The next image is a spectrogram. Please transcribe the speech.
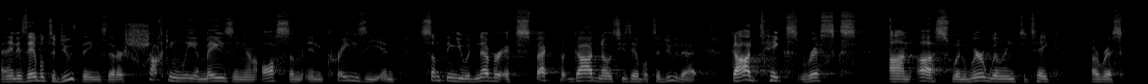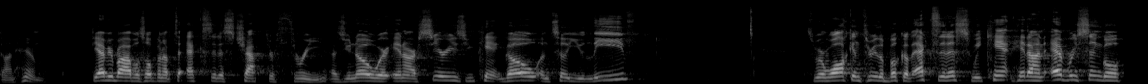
And he's able to do things that are shockingly amazing and awesome and crazy and something you would never expect, but God knows he's able to do that. God takes risks on us when we're willing to take a risk on him. If you have your Bibles, open up to Exodus chapter 3. As you know, we're in our series, You Can't Go Until You Leave. As we're walking through the book of Exodus, we can't hit on every single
